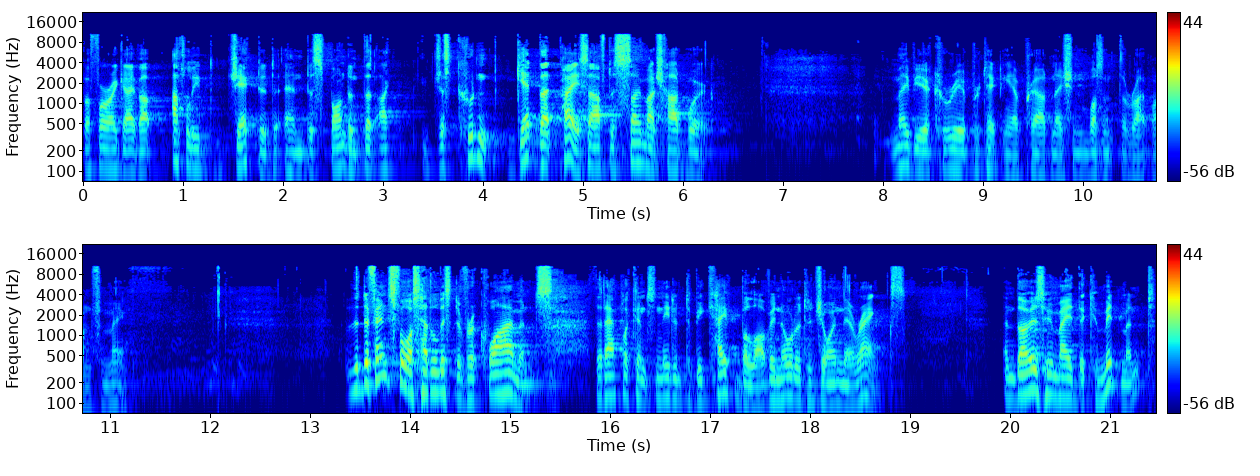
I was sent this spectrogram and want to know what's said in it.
before I gave up, utterly dejected and despondent that I just couldn't get that pace after so much hard work. Maybe a career protecting our proud nation wasn't the right one for me. The Defence Force had a list of requirements that applicants needed to be capable of in order to join their ranks. And those who made the commitment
